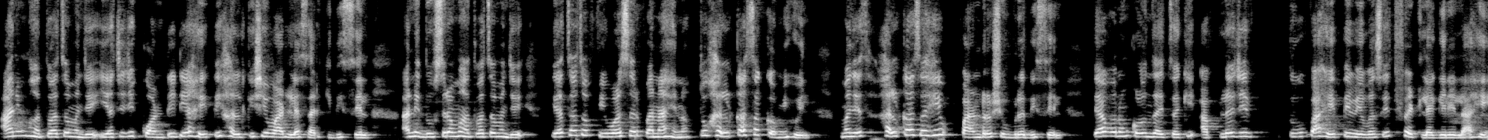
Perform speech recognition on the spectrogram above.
आणि महत्वाचं म्हणजे याची जी क्वांटिटी आहे ती हलकीशी वाढल्यासारखी दिसेल. आणि दुसरं महत्वाचं म्हणजे याचा जो पिवळसरपणा आहे ना तो हलकासा कमी होईल. म्हणजेच हलकासा हे पांढरं शुभ्र दिसेल. त्यावरून कळून जायचं की आपलं जे तूप आहे ते व्यवस्थित फेटल्या गेलेलं आहे.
